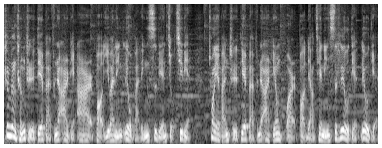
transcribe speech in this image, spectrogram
深证成指跌百分之二点二二，报一万零六百零四点九七点；创业板指跌百分之二点五二，报两千零四十六点六点。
